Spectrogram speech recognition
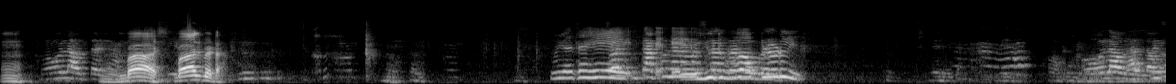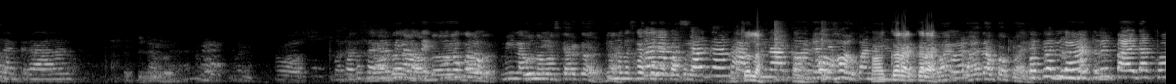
हम्म. हम्म, बस बस बेटा म्हणजे आता हे युट्यूबवर अपलोड होईल बस आता सगळ्यांना लावते. तू नको लावू. मी लावून देईन. नमस्कार कर तू नमस्कार काकूला. चला हा, करा करा पप्पा तुला तुम्ही पाय दाखवा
